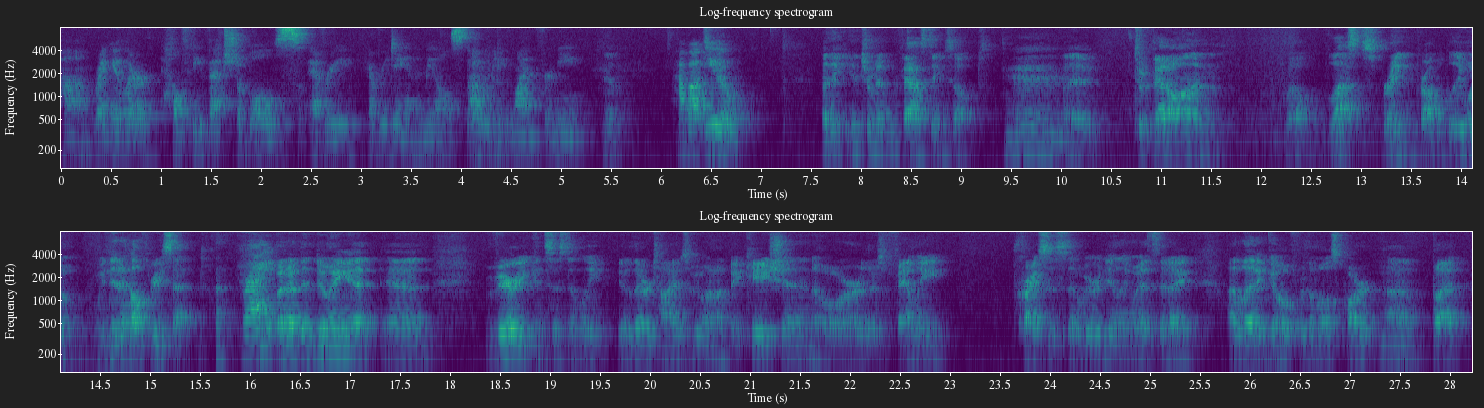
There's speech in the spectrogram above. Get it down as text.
um, regular healthy vegetables every every day in the meals. That would be one for me. Yeah. How about That's you? I think intermittent fasting's helped. Mm. I took that on, well, last spring probably when we did a health reset. Right. but I've been doing it and very consistently. You know, there were times we went on vacation or there's a family crisis that we were dealing with that I, I let it go for the most part. Um, but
